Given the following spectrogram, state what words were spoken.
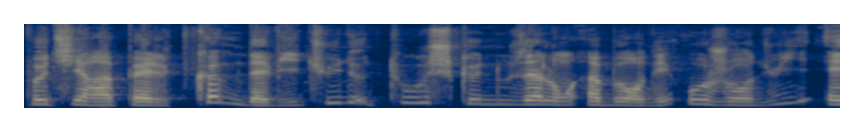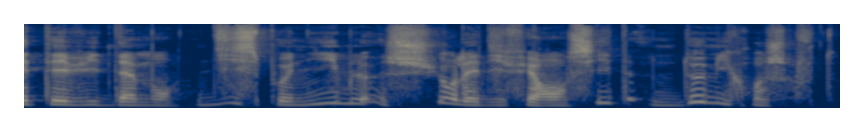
Petit rappel, comme d'habitude, tout ce que nous allons aborder aujourd'hui est évidemment disponible sur les différents sites de Microsoft.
